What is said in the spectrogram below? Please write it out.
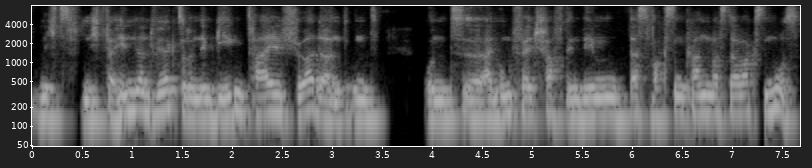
nicht, nicht verhindernd wirkt, sondern im Gegenteil fördernd und und äh, ein Umfeld schafft, in dem das wachsen kann, was da wachsen muss.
